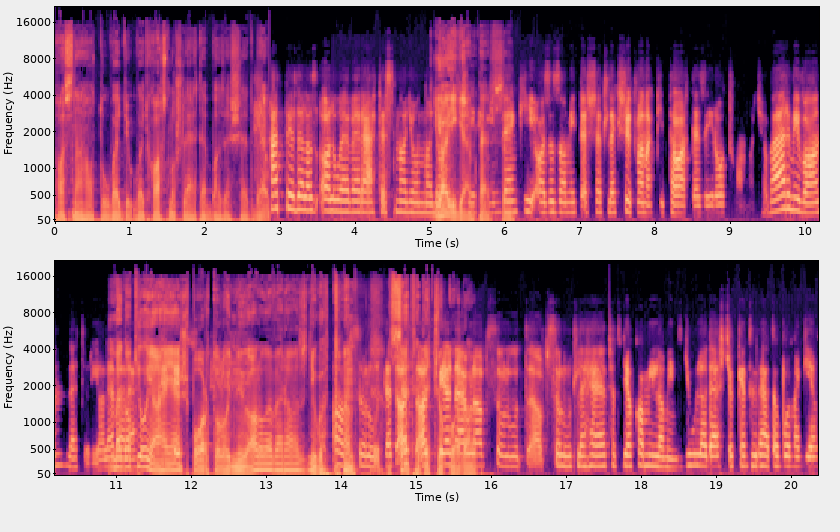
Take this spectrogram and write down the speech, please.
használható, vagy, vagy hasznos lehet ebbe az esetben. Hát például az aloe verát, ezt nagyon-nagyon ja, igen, persze. mindenki, az az, amit esetleg, sőt van, aki tart ezért otthon, hogyha bármi van, letöri a levelet. Meg aki olyan helyen és... sportol, hogy nő aloe vera, az nyugodtan Abszolút, tehát az, az például abszolút, abszolút lehet, hát ugye a kamilla, mint gyulladás csökkentő, de hát abból meg ilyen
